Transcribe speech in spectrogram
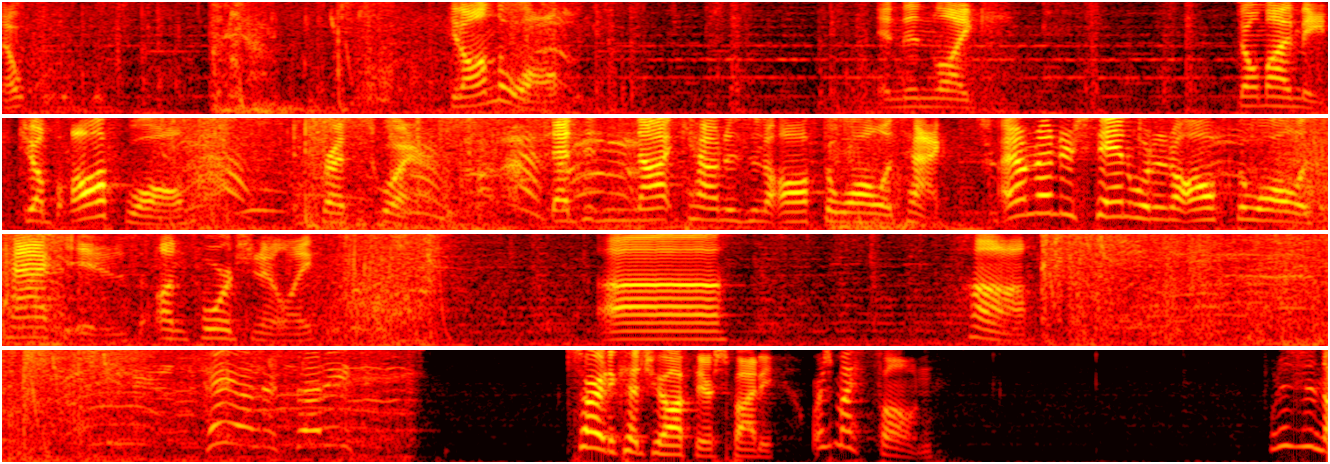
Nope. Get on the wall. And then like, don't mind me, jump off wall and press square. That did not count as an off-the-wall attack. I don't understand what an off-the-wall attack is, unfortunately. Uh, huh. Hey, understudies! Sorry to cut you off there, Spotty. Where's my phone? What is an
